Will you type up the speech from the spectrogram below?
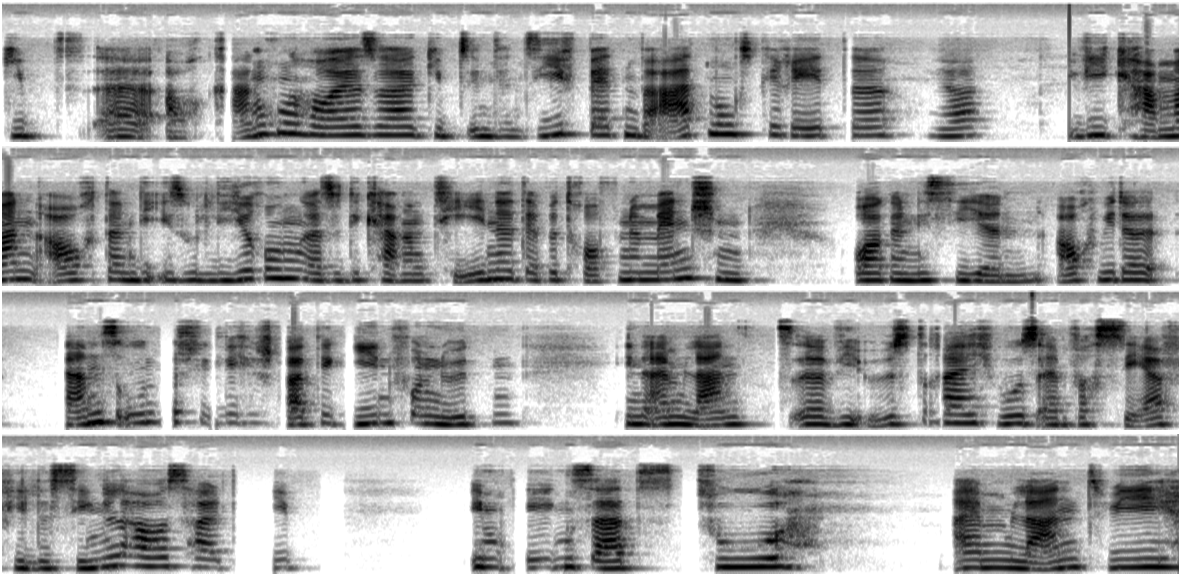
Gibt es äh, auch Krankenhäuser? Gibt es Intensivbetten, Beatmungsgeräte? Ja? Wie kann man auch dann die Isolierung, also die Quarantäne der betroffenen Menschen organisieren? Auch wieder ganz unterschiedliche Strategien vonnöten in einem Land äh, wie Österreich, wo es einfach sehr viele Single-Haushalte im Gegensatz zu einem Land wie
